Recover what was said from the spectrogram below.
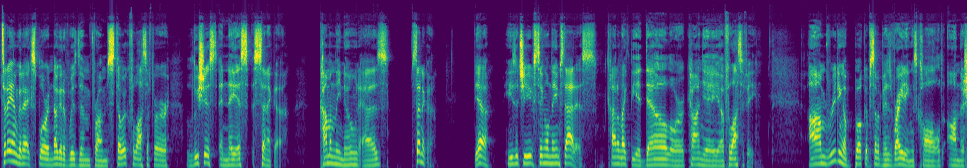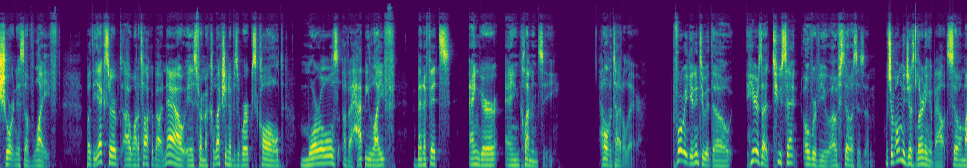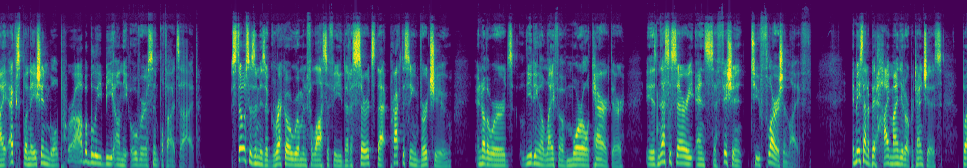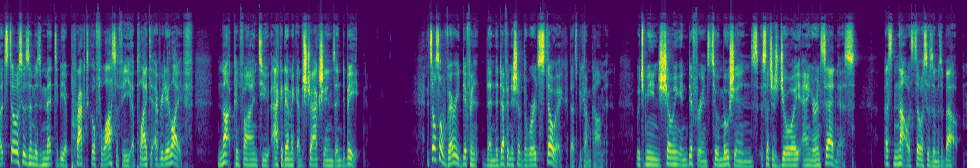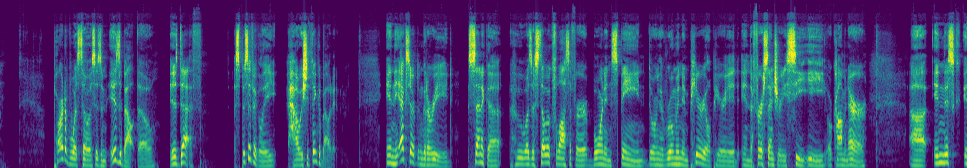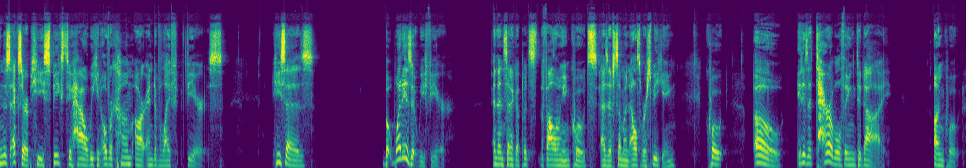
Today I'm going to explore a nugget of wisdom from Stoic philosopher Lucius Annaeus Seneca, commonly known as Seneca. Yeah, he's achieved single name status, kind of like the Adele or Kanye of philosophy. I'm reading a book of some of his writings called On the Shortness of Life, but the excerpt I want to talk about now is from a collection of his works called Morals of a Happy Life, Benefits, Anger, and Clemency. Hell of a title there. Before we get into it, though, here's a two cent overview of Stoicism, which I'm only just learning about, so my explanation will probably be on the oversimplified side. Stoicism is a Greco Roman philosophy that asserts that practicing virtue in other words, leading a life of moral character, is necessary and sufficient to flourish in life. It may sound a bit high minded or pretentious, but Stoicism is meant to be a practical philosophy applied to everyday life, not confined to academic abstractions and debate. It's also very different than the definition of the word stoic that's become common, which means showing indifference to emotions such as joy, anger, and sadness. That's not what Stoicism is about. Part of what Stoicism is about, though, is death, specifically, how we should think about it. In the excerpt I'm going to read, Seneca, who was a Stoic philosopher born in Spain during the Roman imperial period in the first century CE or Common Era, uh, in this in this excerpt, he speaks to how we can overcome our end of life fears. He says, "But what is it we fear? And then Seneca puts the following in quotes as if someone else were speaking quote, Oh, it is a terrible thing to die. Unquote.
